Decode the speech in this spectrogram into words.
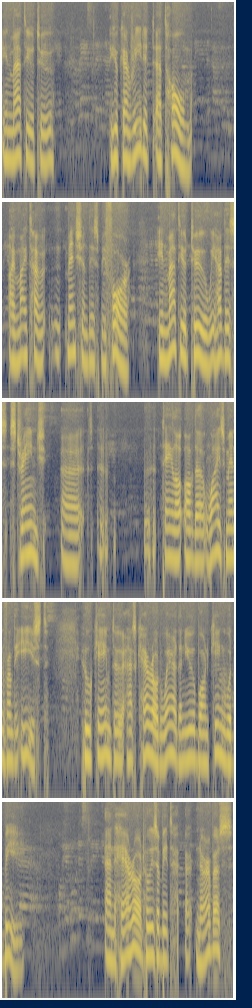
in Matthew two, you can read it at home. I might have mentioned this before. In Matthew two, we have this strange uh, tale of the wise men from the east who came to ask Herod where the newborn king would be. And Herod, who is a bit uh, nervous,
